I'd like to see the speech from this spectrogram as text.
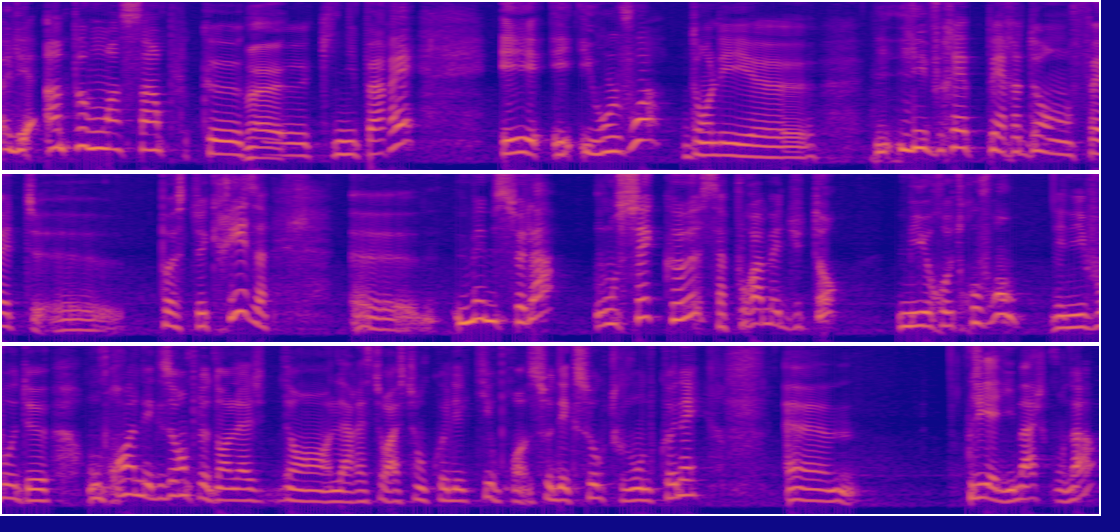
elle, est, un peu moins simple que, qu'il n'y paraît, et, on le voit dans les euh, les vrais perdants en fait euh, post crise. même cela on sait que ça pourra mettre du temps, mais ils retrouveront des niveaux de. On prend un exemple dans la, dans la restauration collective, on prend Sodexo que tout le monde connaît. Euh, il y a l'image qu'on a,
